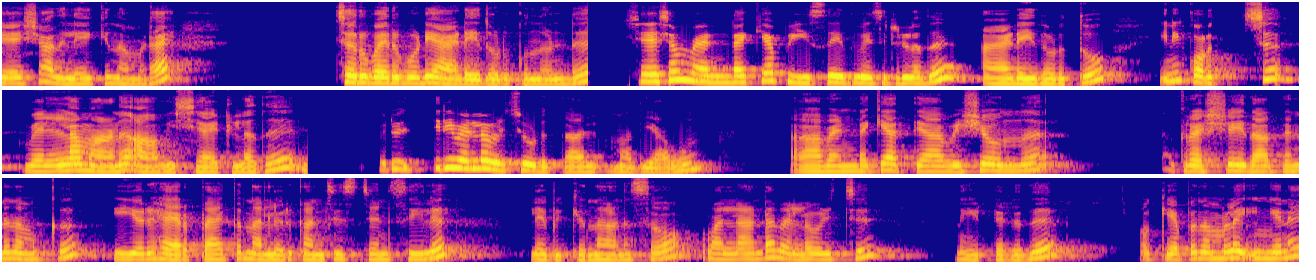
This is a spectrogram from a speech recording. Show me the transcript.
ശേഷം അതിലേക്ക് നമ്മുടെ ചെറുപയർ പൊടി ആഡ് ചെയ്ത് കൊടുക്കുന്നുണ്ട്. ശേഷം വെണ്ടയ്ക്ക പീസ് ചെയ്ത് വെച്ചിട്ടുള്ളത് ആഡ് ചെയ്ത് കൊടുത്തു. ഇനി കുറച്ച് വെള്ളമാണ് ആവശ്യമായിട്ടുള്ളത്. ഒരു ഇത്തിരി വെള്ളം ഒഴിച്ചു കൊടുത്താൽ മതിയാവും. വെണ്ടയ്ക്ക അത്യാവശ്യം ഒന്ന് ക്രഷ് ചെയ്താൽ തന്നെ നമുക്ക് ഈ ഒരു ഹെയർ പാക്ക് നല്ലൊരു കൺസിസ്റ്റൻസിയിൽ ലഭിക്കുന്നതാണ്. സോ വല്ലാണ്ട് വെള്ളം ഒഴിച്ച് നീട്ടരുത്. ഓക്കെ അപ്പോൾ നമ്മൾ ഇങ്ങനെ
